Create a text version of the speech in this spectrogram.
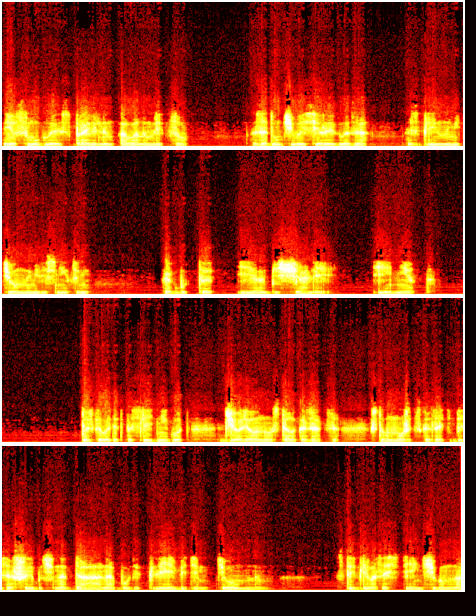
Ее смуглое с правильным овалом лицо, задумчивые серые глаза с длинными темными ресницами, как будто и обещали, и нет. Только в этот последний год Джолиону стало казаться, что он может сказать безошибочно? Да, она будет лебедем темным, стыдливо застенчивым, но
